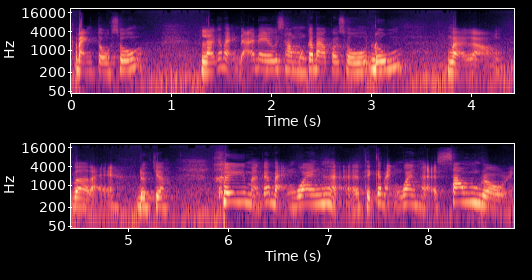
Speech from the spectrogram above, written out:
các bạn tụt xuống là các bạn đã đeo xong một cái bao cao su đúng và gọn và lẹ được chưa khi mà các bạn quan hệ thì các bạn quan hệ xong rồi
